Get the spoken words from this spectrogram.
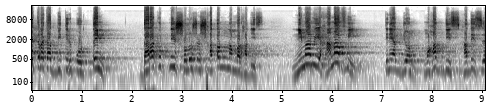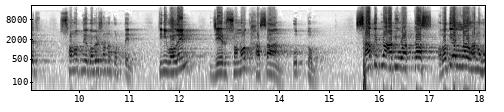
এক রাকাত বিতির পড়তেন দারাকুতনি ষোলোশো সাতান্ন নম্বর হাদিস। নিমাবি হানাফি, তিনি একজন মহাদ্দিস হাদিসের সনদ নিয়ে গবেষণা করতেন। তিনি বলেন যে সনদ হাসান, উত্তম। সাদ ইবনু আবি ওয়াক্কাস রদিয়াল্লাহু আনহু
